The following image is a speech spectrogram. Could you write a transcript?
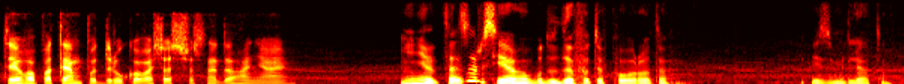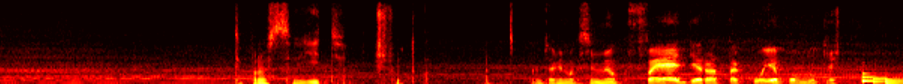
Ти його по темпу друкова, щось щось не доганяє. Ні, ні, та зараз я його буду дефати в поворотах. І змідляти. Просто їдь швидко. Анатолій Максимюк Федір атакує по внутрішньому.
